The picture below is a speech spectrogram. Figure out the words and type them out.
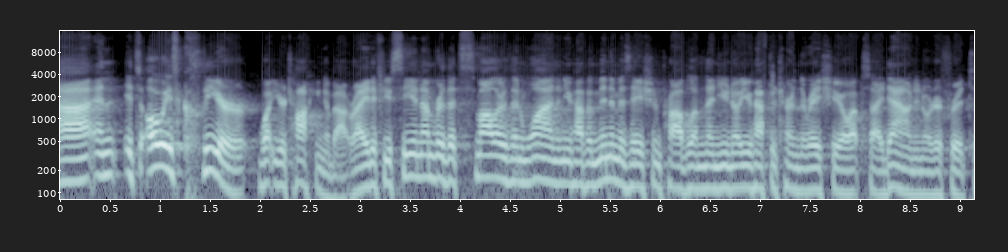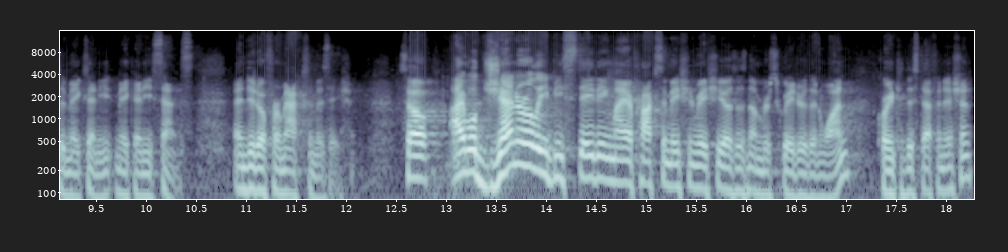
Uh, and it's always clear what you're talking about, right? If you see a number that's smaller than 1 and you have a minimization problem, then you know you have to turn the ratio upside down in order for it to make any, make any sense. And ditto for maximization. So I will generally be stating my approximation ratios as numbers greater than 1 according to this definition.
